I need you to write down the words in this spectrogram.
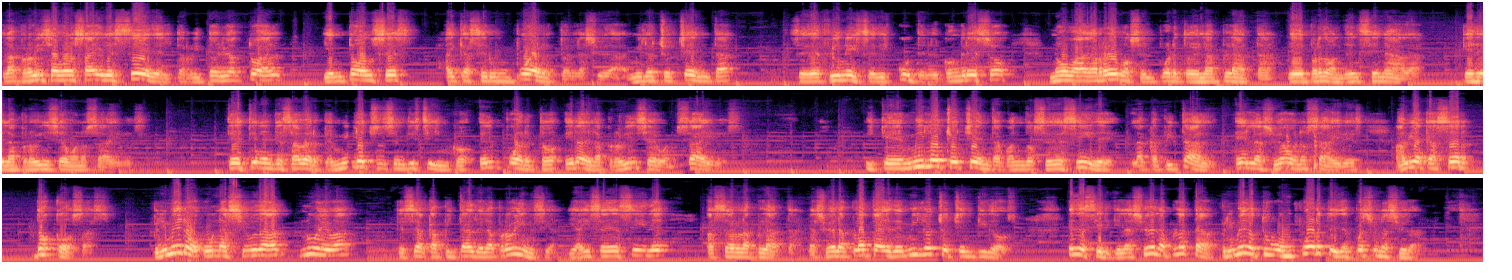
la provincia de Buenos Aires cede el territorio actual y entonces hay que hacer un puerto en la ciudad. En 1880 se define y se discute en el Congreso, no agarremos el puerto de La Plata, de, perdón, de Ensenada, que es de la provincia de Buenos Aires. Ustedes tienen que saber que en 1865 el puerto era de la provincia de Buenos Aires y que en 1880, cuando se decide la capital en la ciudad de Buenos Aires, había que hacer dos cosas. Primero, una ciudad nueva que sea capital de la provincia, y ahí se decide hacer La Plata. La ciudad de La Plata es de 1882. Es decir, que la ciudad de La Plata primero tuvo un puerto y después una ciudad.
